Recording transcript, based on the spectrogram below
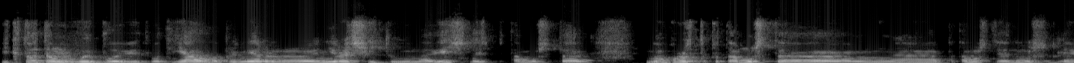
и кто там выплывет? Вот я, например, не рассчитываю на вечность, потому что, ну, просто потому что, потому потому что я думаю, что для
